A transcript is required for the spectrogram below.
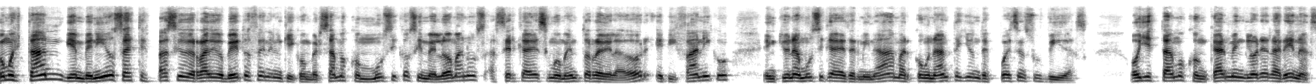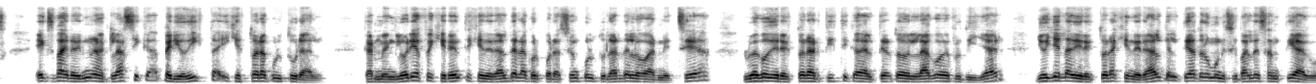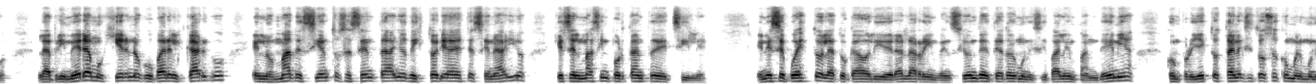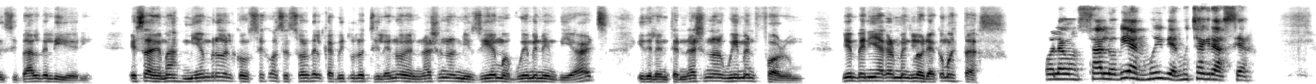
¿Cómo están? Bienvenidos a este espacio de Radio Beethoven en el que conversamos con músicos y melómanos acerca de ese momento revelador, epifánico, en que una música determinada marcó un antes y un después en sus vidas. Hoy estamos con Carmen Gloria Arenas, ex bailarina clásica, periodista y gestora cultural. Carmen Gloria fue gerente general de la Corporación Cultural de Lo Barnechea, luego directora artística del Teatro del Lago de Frutillar y hoy es la directora general del Teatro Municipal de Santiago, la primera mujer en ocupar el cargo en los más de 160 años de historia de este escenario, que es el más importante de Chile. En ese puesto le ha tocado liderar la reinvención del Teatro Municipal en pandemia con proyectos tan exitosos como el Municipal de Liberi. Es además miembro del Consejo Asesor del capítulo chileno del National Museum of Women in the Arts y del International Women Forum. Bienvenida, Carmen Gloria, ¿cómo estás? Hola, Gonzalo. Bien, muy bien, muchas gracias.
